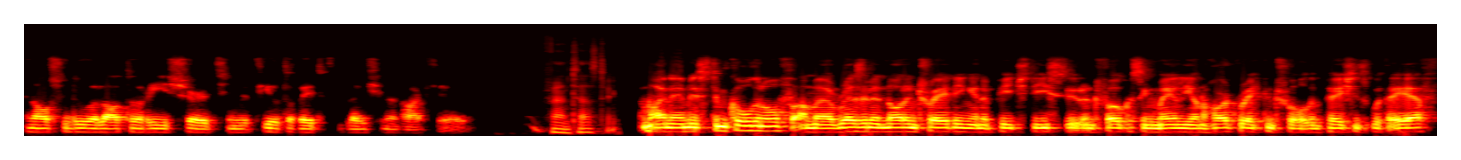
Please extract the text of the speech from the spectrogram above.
and also do a lot of research in the field of atrial fibrillation and heart failure. Fantastic. My name is Tim Koldenhof. I'm a resident not in training and a PhD student focusing mainly on heart rate control in patients with AF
